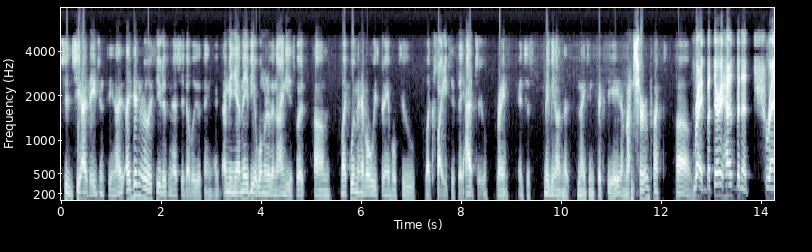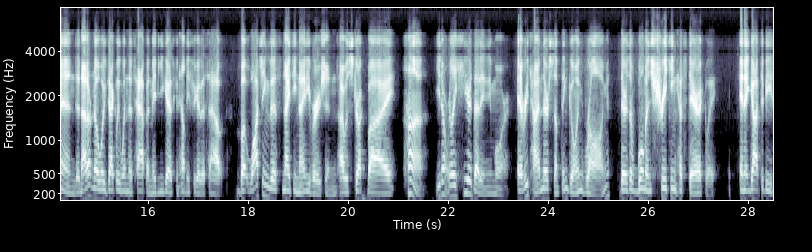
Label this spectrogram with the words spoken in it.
she she has agency, and I, I didn't really see it as an SJW thing. I, I mean, yeah, maybe a woman of the 90s, but um, like women have always been able to like fight if they had to, right? It's just maybe not in the 1968. I'm not sure, but um, Right, but there has been a trend, and I don't know exactly when this happened. Maybe you guys can help me figure this out. But watching this 1990 version, I was struck by, huh, you don't really hear that anymore. Every time there's something going wrong, there's a woman shrieking hysterically. And it got to be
